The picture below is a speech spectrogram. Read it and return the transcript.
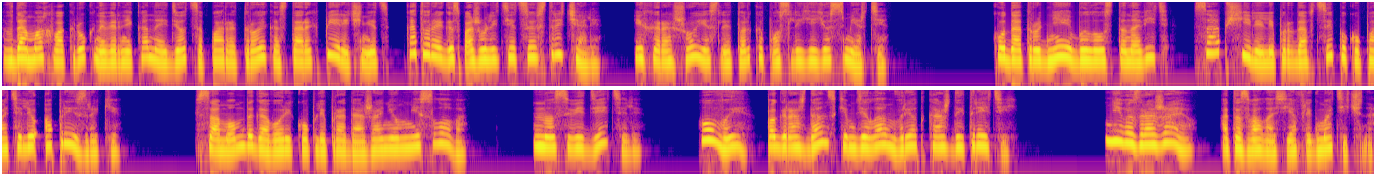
В домах вокруг наверняка найдется пара-тройка старых перечниц, которые госпожу Летицию встречали. И хорошо, если только после ее смерти. Куда труднее было установить, сообщили ли продавцы покупателю о призраке. В самом договоре купли-продажи о нем ни слова. Но свидетели... Увы, по гражданским делам врет каждый третий. «Не возражаю», — отозвалась я флегматично.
